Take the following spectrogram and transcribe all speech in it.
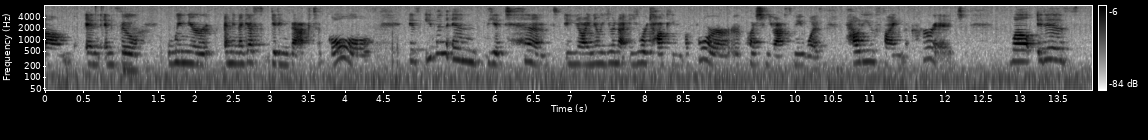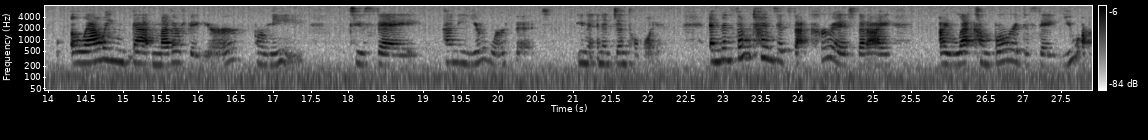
um, and and so when you're, I mean, I guess getting back to goals is even in the attempt, you know, I know you and I, you were talking before, or a question you asked me was, how do you find the courage? Well, it is allowing that mother figure for me to say, honey, you're worth it, in a, in a gentle voice. And then sometimes it's that courage that I, I let come forward to say, you are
